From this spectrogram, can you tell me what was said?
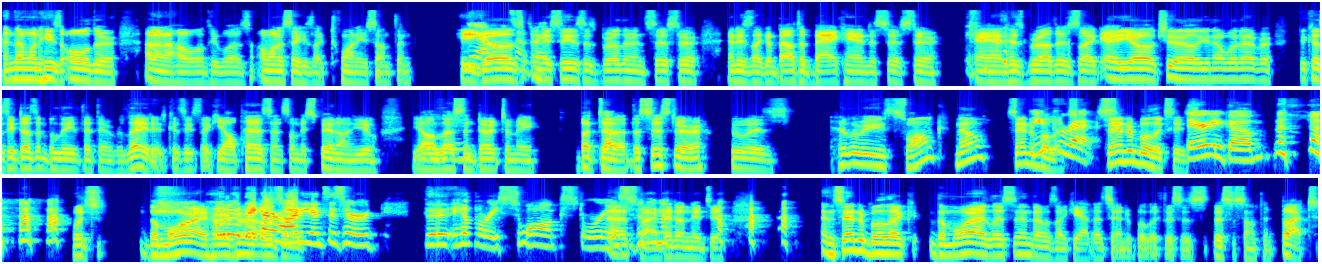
And then when he's older, I don't know how old he was. I want to say he's like 20 something. He Yeah, goes and he sees his brother and sister and he's like about to backhand his sister. And his brother's like, hey, yo, chill, you know, whatever, because he doesn't believe that they're related. Because he's like, y'all peasants, let me spit on you. Y'all less Mhm. than dirt to me. But Yep. uh, the sister, who is Hilary Swank? No? Sandra Bullock. correct, Sandra Bullock sees. there you go. Which the more I heard I don't her, think I our like, audience has heard the Hilary Swank story. "Ah, that's so they fine. They might- don't need to. and Sandra Bullock, the more I listened, I was like, yeah, that's Sandra Bullock. This is this is something. But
